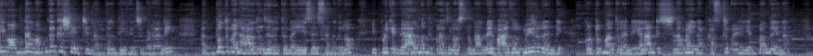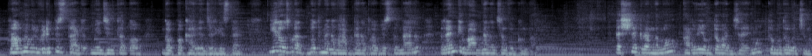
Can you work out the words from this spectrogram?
ఈ వాగ్దానం అందరికీ షేర్ చేయండి. అందరూ దీవించబడాలి. అద్భుతమైన ఆరాధన జరుగుతున్న ఈ సన్నదిలో ఇప్పటికే వేల మంది ప్రజలు వస్తున్నారు. రేపు ఆదివారం మీరు రండి. కుటుంబాలతో రండి. ఎలాంటి శ్రమైన కష్టమైన ఇబ్బంది అయినా ప్రాబ్లం విడిపిస్తాడు మీ జీవితంలో. గొప్ప కార్యం జరిగిస్తాడు ఈ రోజు కూడా అద్భుతమైన వాగ్దానం ప్రవేశిస్తున్నాను రండి వాగ్దానం చదువుకుందాం. యశ్య గ్రంథము అరవై ఒకటవ అధ్యాయము తొమ్మిదో వచనం.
